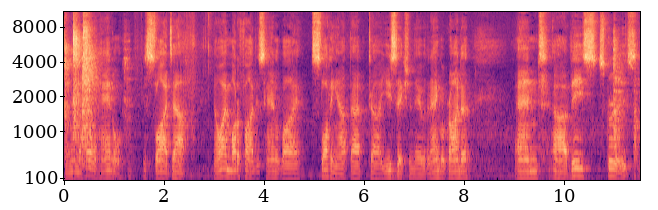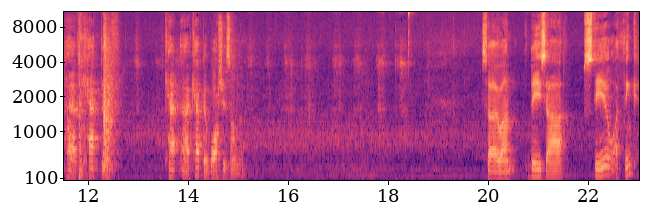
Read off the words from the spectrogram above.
and then the whole handle just slides out. Now I modified this handle by slotting out that uh, U-section there with an angle grinder and uh, these screws have captive, cap, uh, captive washers on them. So um, these are steel, I think.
